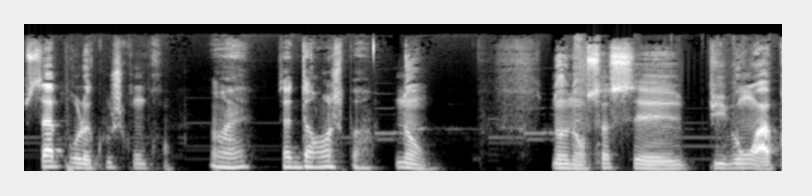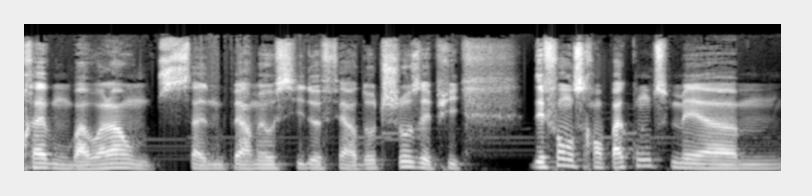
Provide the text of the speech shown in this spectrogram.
ça, pour le coup, je comprends. Ouais, ça te dérange pas? Non. Non, non, ça c'est. Puis bon, après, bon, bah voilà, ça nous permet aussi de faire d'autres choses. Et puis, des fois, on se rend pas compte, mais euh,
